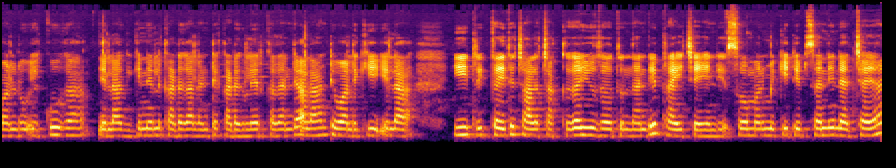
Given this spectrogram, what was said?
వాళ్ళు ఎక్కువగా ఇలా గిన్నెలు కడగాలంటే కడగలేరు కదండి. అలాంటి వాళ్ళకి ఇలా ఈ ట్రిక్ అయితే చాలా చక్కగా యూజ్ అవుతుందండి. ట్రై చేయండి. సో మరి మీకు ఈ టిప్స్ అన్నీ నచ్చాయా?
